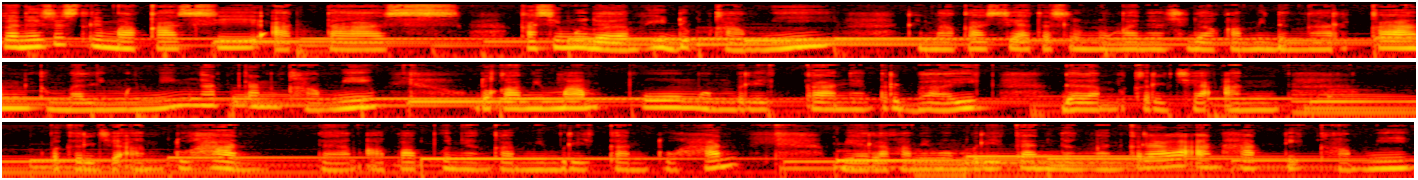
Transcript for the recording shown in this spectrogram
Tuhan Yesus terima kasih atas kasihmu dalam hidup kami. Terima kasih atas renungan yang sudah kami dengarkan, kembali mengingatkan kami untuk kami mampu memberikan yang terbaik dalam pekerjaan pekerjaan Tuhan dalam apa pun yang kami berikan Tuhan biarlah kami memberikan dengan kerelaan hati kami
